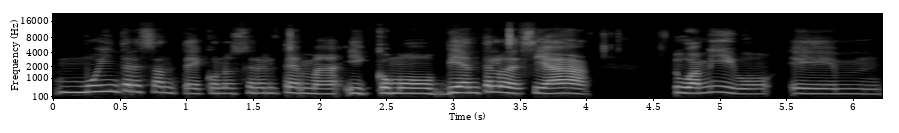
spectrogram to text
muy interesante conocer el tema y como bien te lo decía tu amigo, em,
